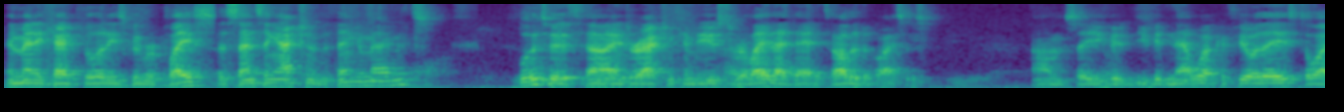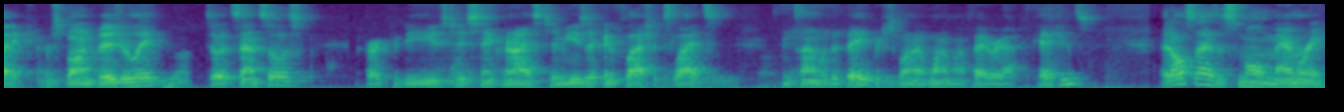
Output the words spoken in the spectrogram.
in many capabilities, could replace the sensing action of the finger magnets. Bluetooth uh, interaction can be used to relay that data to other devices. Um, so you could you could network a few of these to like respond visually to its sensors, or it could be used to synchronize to music and flash its lights in time with the beat, which is one of, one of my favorite applications. It also has a small memory,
